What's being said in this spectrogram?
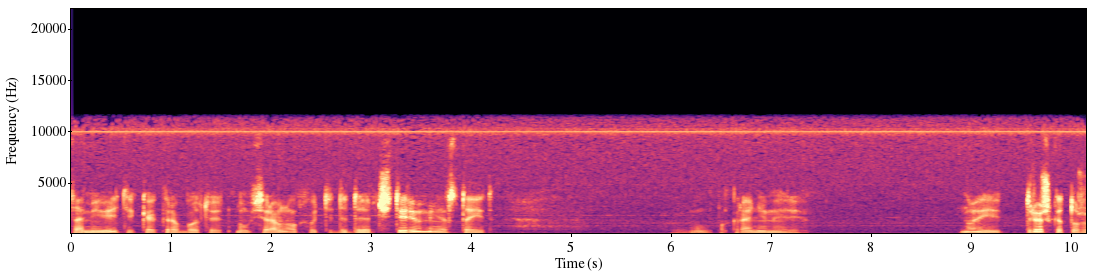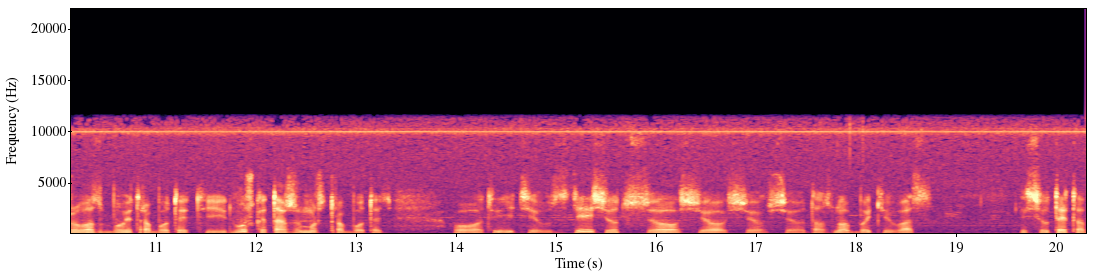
сами видите, как работает. Ну, все равно, хоть и DDR4 у меня стоит. Ну, по крайней мере. Ну и трешка тоже у вас будет работать. И двушка также может работать. Вот, видите, вот здесь вот все, все, все, все должно быть у вас. Если вот это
